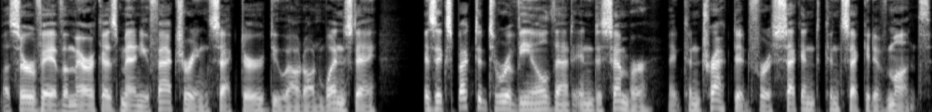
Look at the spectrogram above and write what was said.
A survey of America's manufacturing sector, due out on Wednesday, is expected to reveal that in December it contracted for a second consecutive month.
